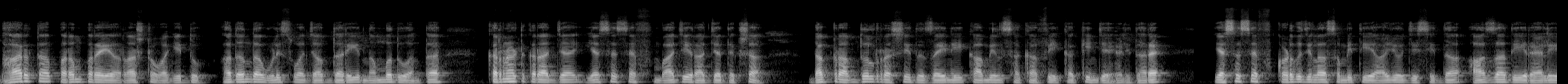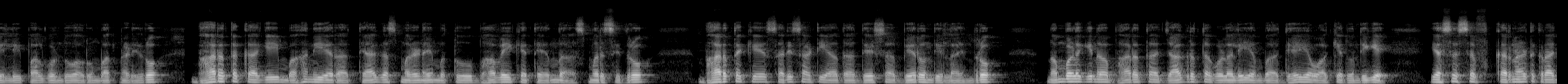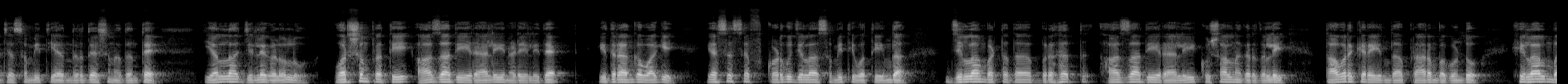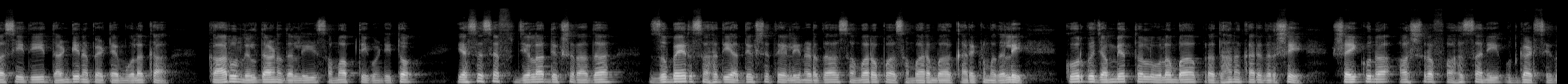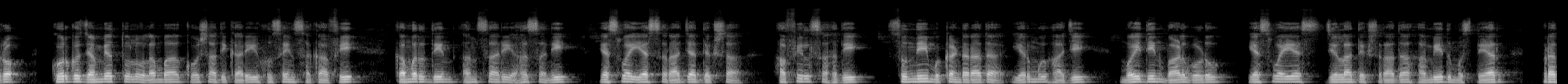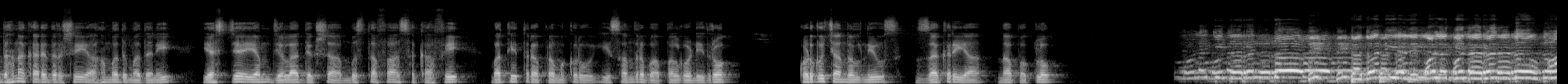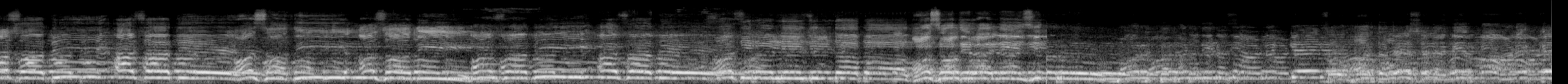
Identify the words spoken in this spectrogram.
ಭಾರತ ಪರಂಪರೆಯ ರಾಷ್ಟ್ರವಾಗಿದ್ದು, ಅದಂದ ಉಳಿಸುವ ಜವಾಬ್ದಾರಿ ನಮ್ಮದು ಅಂತ ಕರ್ನಾಟಕ ರಾಜ್ಯ ಎಸ್ಎಸ್ಎಫ್ ಮಾಜಿ ರಾಜ್ಯಾಧ್ಯಕ್ಷ ಡಾಕ್ಟರ್ ಅಬ್ದುಲ್ ರಶೀದ್ ಜೈನಿ ಕಾಮಿಲ್ ಸಖಾಫಿ ಕಕ್ಕಿಂಜೆ ಹೇಳಿದ್ದಾರೆ. ಎಸ್ಎಸ್ಎಫ್ ಕೊಡಗು ಜಿಲ್ಲಾ ಸಮಿತಿ ಆಯೋಜಿಸಿದ್ದ ಆಜಾದಿ ರ್ಯಾಲಿಯಲ್ಲಿ ಪಾಲ್ಗೊಂಡು ಅವರು ಮಾತನಾಡಿದರು. ಭಾರತಕ್ಕಾಗಿ ಮಹನೀಯರ ತ್ಯಾಗ ಸ್ಮರಣೆ ಮತ್ತು ಭಾವೈಕ್ಯತೆಯಿಂದ ಸ್ಮರಿಸಿದರು. ಭಾರತಕ್ಕೆ ಸರಿಸಾಟಿಯಾದ ದೇಶ ಬೇರೊಂದಿಲ್ಲ ಎಂದರು. ನಮ್ಮೊಳಗಿನ ಭಾರತ ಜಾಗೃತಗೊಳ್ಳಲಿ ಎಂಬ ಧ್ಯೇಯ ವಾಕ್ಯದೊಂದಿಗೆ ಎಸ್ಎಸ್ಎಫ್ ಕರ್ನಾಟಕ ರಾಜ್ಯ ಸಮಿತಿಯ ನಿರ್ದೇಶನದಂತೆ ಎಲ್ಲ ಜಿಲ್ಲೆಗಳಲ್ಲೂ ವರ್ಷಂಪ್ರತಿ ಆಜಾದಿ ರ್ಯಾಲಿ ನಡೆಯಲಿದೆ. ಇದರ ಅಂಗವಾಗಿ ಎಸ್ಎಸ್ಎಫ್ ಕೊಡಗು ಜಿಲ್ಲಾ ಸಮಿತಿ ವತಿಯಿಂದ ಜಿಲ್ಲಾ ಮಟ್ಟದ ಬೃಹತ್ ಆಜಾದಿ ರ್ಯಾಲಿ ಕುಶಾಲನಗರದಲ್ಲಿ ತಾವರೆಕೆರೆಯಿಂದ ಪ್ರಾರಂಭಗೊಂಡು ಹಿಲಾಲ್ ಮಸೀದಿ ದಂಡಿನಪೇಟೆ ಮೂಲಕ ಕಾರು ನಿಲ್ದಾಣದಲ್ಲಿ ಸಮಾಪ್ತಿಗೊಂಡಿತು. ಎಸ್ಎಸ್ಎಫ್ ಜಿಲ್ಲಾಧ್ಯಕ್ಷರಾದ ಜುಬೈರ್ ಸಹದಿ ಅಧ್ಯಕ್ಷತೆಯಲ್ಲಿ ನಡೆದ ಸಮಾರೋಪ ಸಮಾರಂಭ ಕಾರ್ಯಕ್ರಮದಲ್ಲಿ ಕೂರ್ಗ್ ಜಮ್ಯತ್ತುಲ್ ಉಲಂಬ ಪ್ರಧಾನ ಕಾರ್ಯದರ್ಶಿ ಶೈಖುನಾ ಅಶ್ರಫ್ ಹಸನಿ ಉದ್ಘಾಟಿಸಿದರು. ಕೂರ್ಗ್ ಜಮ್ಯತ್ತುಲ್ ಉಲಂಬ ಕೋಶಾಧಿಕಾರಿ ಹುಸೈನ್ ಸಕಾಫಿ ಕಮರುದ್ದೀನ್ ಅನ್ಸಾರಿ ಅಹಸನಿ ಎಸ್ವೈಎಸ್ ರಾಜ್ಯಾಧ್ಯಕ್ಷ ಹಫೀಲ್ ಸಹದಿ, ಸುನ್ನಿ ಮುಖಂಡರಾದ ಯರ್ಮು ಹಾಜಿ, ಮೊಯ್ದೀನ್ ಬಾಳ್ಗೋಡು, ಎಸ್ವೈಎಸ್ ಜಿಲ್ಲಾಧ್ಯಕ್ಷರಾದ ಹಮೀದ್ ಮುಸ್ನಿಯಾರ್, ಪ್ರಧಾನ ಕಾರ್ಯದರ್ಶಿ ಅಹಮದ್ ಮದನಿ, ಎಸ್ಜೆಎಂ ಜಿಲ್ಲಾಧ್ಯಕ್ಷ ಮುಸ್ತಫಾ ಸಕಾಫಿ ಮತ್ತಿತರ ಪ್ರಮುಖರು ಈ ಸಂದರ್ಭ ಪಾಲ್ಗೊಂಡಿದ್ರು. Kodagu channel news Zakariya Napoklu. Bharat ಮಣ್ಣಿನ ನಿರ್ಮಾಣಕ್ಕೆ ಸೌಹಾರ್ದ ದೇಶದ ನಿರ್ಮಾಣಕ್ಕೆ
